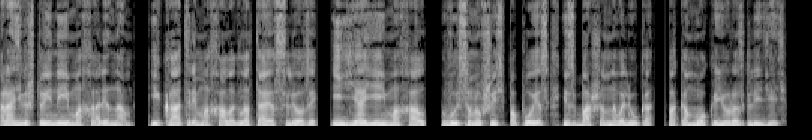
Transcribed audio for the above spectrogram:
Разве что иные махали нам, и Катре махала, глотая слезы, и я ей махал, высунувшись по пояс из башенного люка, пока мог ее разглядеть.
